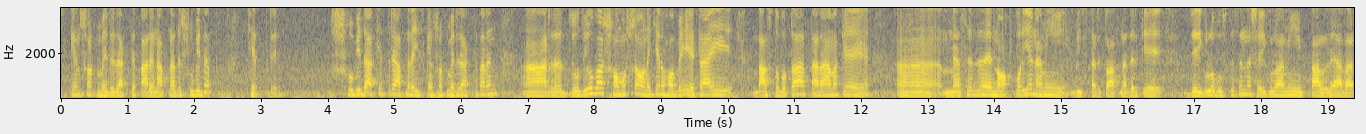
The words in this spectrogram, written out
স্ক্রিনশট মেরে রাখতে পারেন আপনাদের সুবিধার ক্ষেত্রে। সুবিধা ক্ষেত্রে আপনারা স্ক্রিনশট মেরে রাখতে পারেন। আর যদিও বা সমস্যা অনেকের হবে, এটাই বাস্তবতা। তারা আমাকে মেসেজে নক করিয়েন আমি বিস্তারিত আপনাদেরকে যেইগুলো বুঝতেছেন না, সেইগুলো আমি পারলে আবার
